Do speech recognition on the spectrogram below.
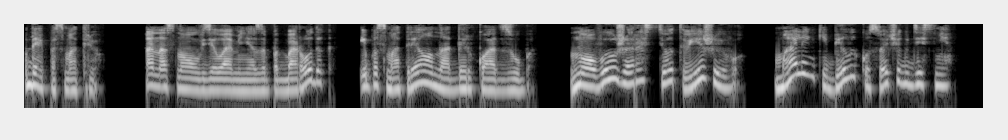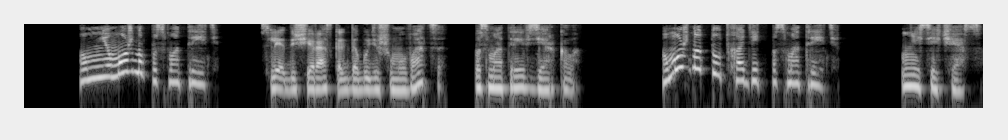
Дай посмотрю». Она снова взяла меня за подбородок и посмотрела на дырку от зуба. Новый уже растет, вижу его. Маленький белый кусочек в десне. «А мне можно посмотреть?» В следующий раз, когда будешь умываться, посмотри в зеркало. «А можно тут ходить посмотреть?» «Не сейчас».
